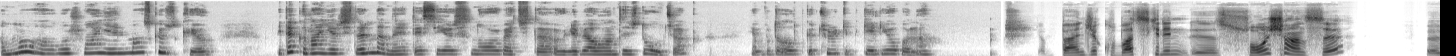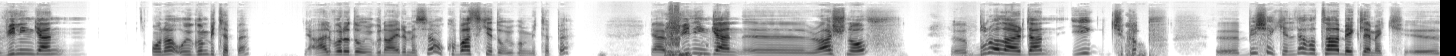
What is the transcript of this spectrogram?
ama Halvor şu an yenilmez gözüküyor. Bir de kalan yarışların da neredeyse yarısı Norveç'te. Öyle bir avantajı da olacak. Ya burada alıp götürür gibi geliyor bana. Ya, bence Kubacki'nin, eee, son şansı, Willingen ona uygun bir tepe. Ya, Halvor'a da uygun ayrı mesele ama Kubacki'ye de uygun bir tepe. Ya, Willingen, eee, Rachnov, eee, buralardan ilk çıkıp, eee, bir şekilde hata beklemek, eee,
